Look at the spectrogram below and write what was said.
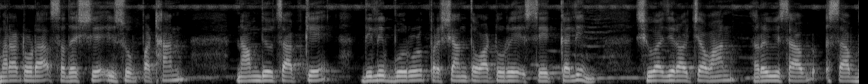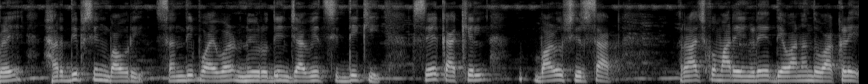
मराठवाडा सदस्य युसुफ पठाण नामदेव चापके दिलीप बोरुळ प्रशांत वाटोरे शेख कलीम शिवाजीराव चव्हाण रवी साब साबळे हरदीप सिंग बावरी संदीप वायवळ नुरुद्दीन जावेद सिद्दीकी शेख अखिल बाळू शिरसाट राजकुमार इंगडे देवानंद वाकळे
